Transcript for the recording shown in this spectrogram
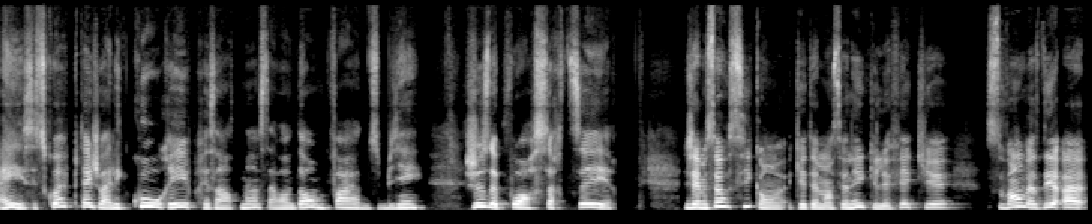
Hey, c'est quoi? Peut-être je vais aller courir présentement, ça va donc me faire du bien. Juste de pouvoir sortir. J'aime ça aussi que tu as mentionné que le fait que souvent on va se dire Ah,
